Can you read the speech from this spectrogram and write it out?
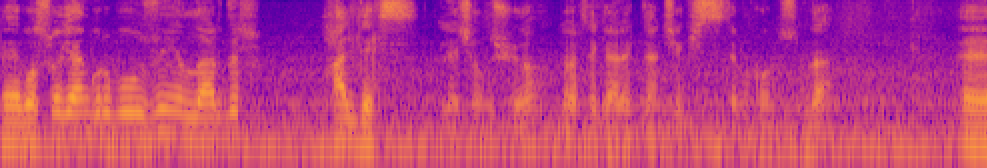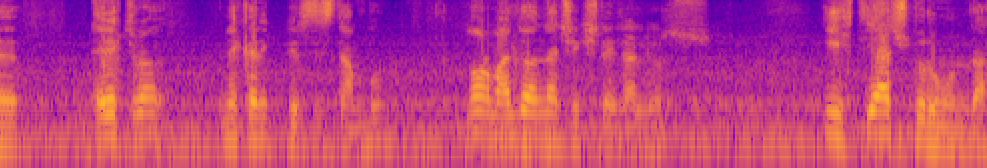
E, Volkswagen grubu uzun yıllardır Haldex ile çalışıyor. Dört tekerlekten çekiş sistemi konusunda. E, elektromekanik bir sistem bu. Normalde önden çekişle ilerliyoruz. İhtiyaç durumunda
